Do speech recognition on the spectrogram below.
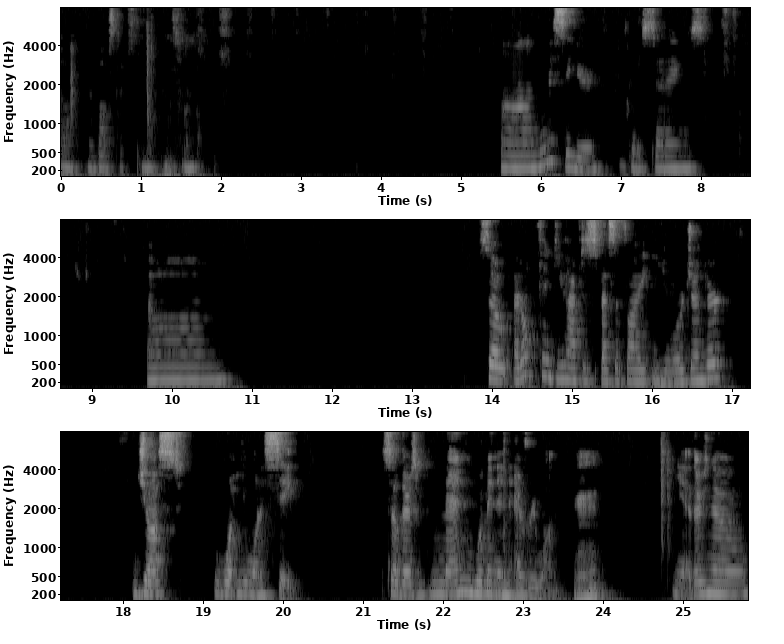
Oh, my boss texted me. That's fine. Um, let me see here. Go to settings. Um. So I don't think you have to specify your gender. Just what you want to see. So there's men, women, and everyone. Mm-hmm. Yeah, there's no.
